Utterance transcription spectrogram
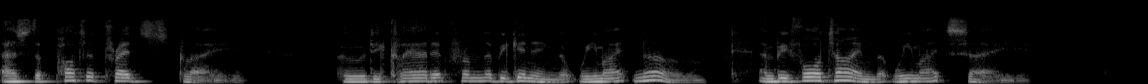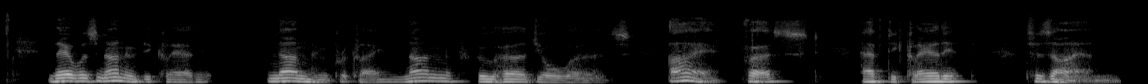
as the potter treads clay, who declared it from the beginning that we might know, and before time that we might say. There was none who declared it none who proclaimed, none who heard your words. I first have declared it to Zion,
